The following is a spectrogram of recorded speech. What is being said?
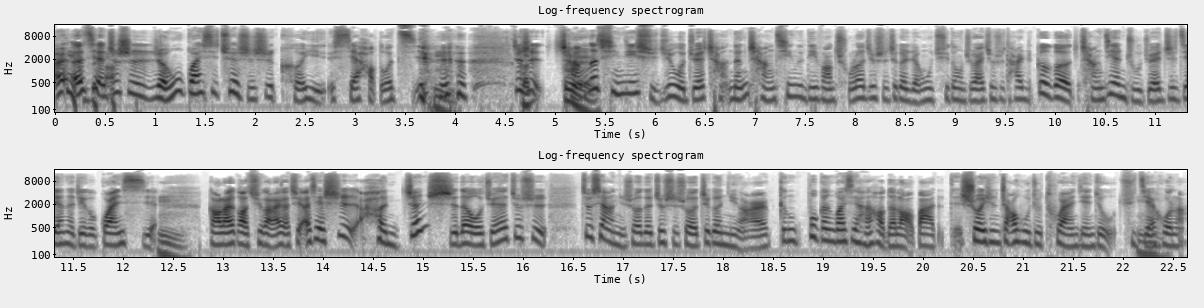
而而且就是人物关系确实是可以写好多集，就是长的情景喜剧，我觉得长能长青的地方，除了就是这个人物驱动之外，就是他各个常见主角之间的这个关系，嗯，搞来搞去，搞来搞去，而且是很真实的。我觉得就是就像你说的，就是说这个女儿跟不跟关系很好的老爸说一声招呼，就突然间就去结婚了。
